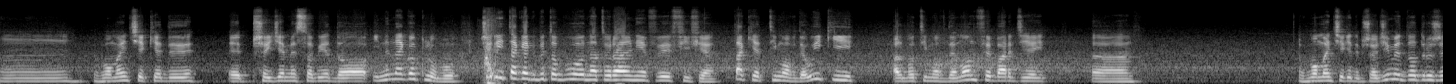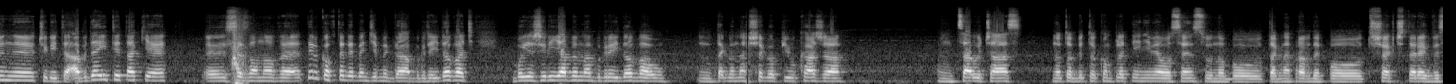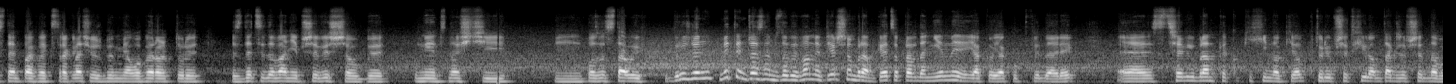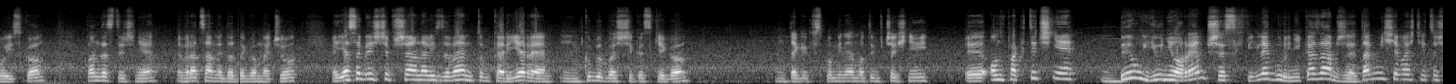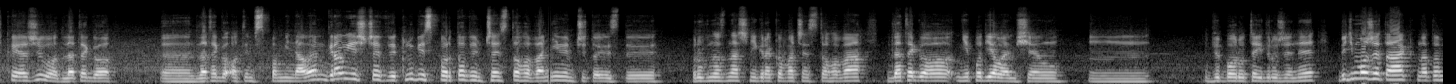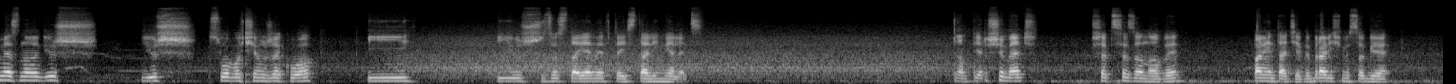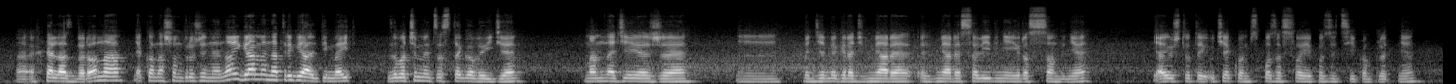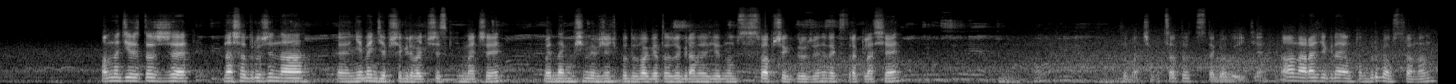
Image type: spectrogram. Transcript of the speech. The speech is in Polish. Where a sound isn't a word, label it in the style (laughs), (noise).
mm, w momencie, kiedy e, przejdziemy sobie do innego klubu. Czyli tak jakby to było naturalnie w FIFA. Takie Team of the Wiki albo Team of the Month bardziej. E, w momencie, kiedy przechodzimy do drużyny, czyli te update'y takie y, sezonowe, tylko wtedy będziemy go upgrade'ować, bo jeżeli ja bym upgrade'ował mm, tego naszego piłkarza mm, cały czas, no to by to kompletnie nie miało sensu, no bo tak naprawdę po 3-4 występach w Ekstraklasie już bym miał overall, który zdecydowanie przewyższałby umiejętności mm, pozostałych drużyn. My tymczasem zdobywamy pierwszą bramkę, co prawda nie my jako Jakub Fryderyk, E, strzelił bramkę Koki Hinokio, który przed chwilą także wszedł na boisko. Fantastycznie, wracamy do tego meczu. E, ja sobie jeszcze przeanalizowałem tą karierę mm, Kuby Błaszczykowskiego. Tak jak wspominałem o tym wcześniej, e, on faktycznie był juniorem przez chwilę Górnika Zabrze. Tak mi się właśnie coś kojarzyło, dlatego, dlatego o tym wspominałem. Grał jeszcze w klubie sportowym Częstochowa. Nie wiem, czy to jest równoznacznik Rakowa Częstochowa, dlatego nie podjąłem się mm, wyboru tej drużyny. Być może tak, natomiast no już, już słowo się rzekło i, i już zostajemy w tej stali Mielec. No, pierwszy mecz przedsezonowy. Pamiętacie, wybraliśmy sobie e, Hellas Verona jako naszą drużynę. No i gramy na Trivia Ultimate. Zobaczymy co z tego wyjdzie. Mam nadzieję, że mm, będziemy grać w miarę, w miarę solidnie i rozsądnie. Ja już tutaj uciekłem spoza swojej pozycji kompletnie. Mam nadzieję też, że nasza drużyna e, nie będzie przegrywać wszystkich meczy, bo jednak musimy wziąć pod uwagę to, że gramy z jedną z słabszych drużyn w Ekstraklasie. Zobaczymy, co to z tego wyjdzie. No, na razie grają tą drugą stroną.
